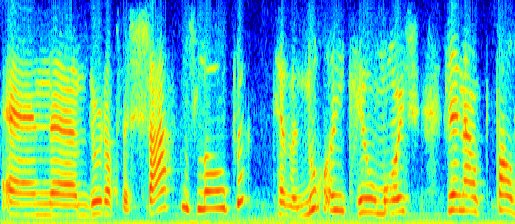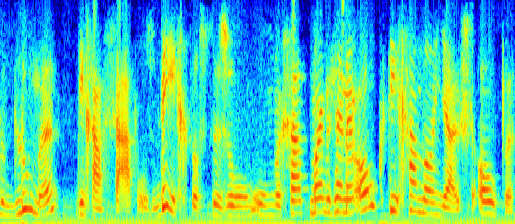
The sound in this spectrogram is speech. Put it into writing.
En ehm, doordat we s'avonds lopen, hebben we nog iets heel moois. Er zijn namelijk bepaalde bloemen, die gaan s'avonds dicht als de zon ondergaat. Maar er zijn er ook, die gaan dan juist open.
